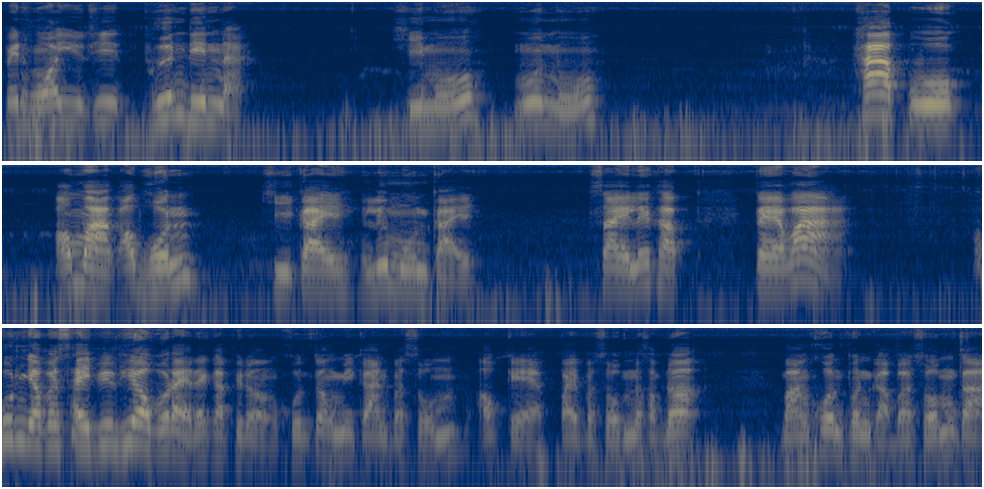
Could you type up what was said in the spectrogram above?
เป็นหัวอยู่ที่พื้นดินน่ะ ขี้หมู มูลหมู ถ้าปลูกเอาหมากเอาผล ขี่ไก่หรือมูลไก่ใส่เลยครับ แต่ว่าคุณอย่าไปใส่เพียวๆบ่ได้นะครับพี่น้อง คุณต้องมีการผสมเอาแกบไปผสมนะครับเนาะ บางคนเพิ่นกับผสมกับ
